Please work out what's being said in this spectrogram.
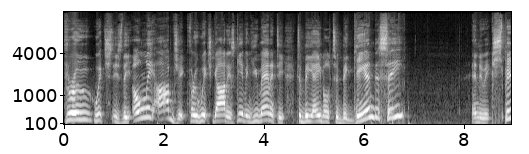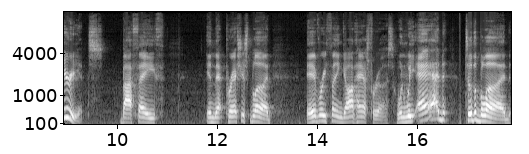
through which is the only object through which God has given humanity to be able to begin to see and to experience by faith in that precious blood everything God has for us. When we add to the blood,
